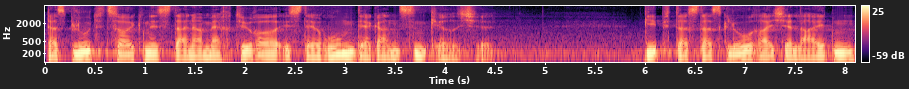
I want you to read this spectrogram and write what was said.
das Blutzeugnis deiner Märtyrer ist der Ruhm der ganzen Kirche. Gib, dass das glorreiche Leiden,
